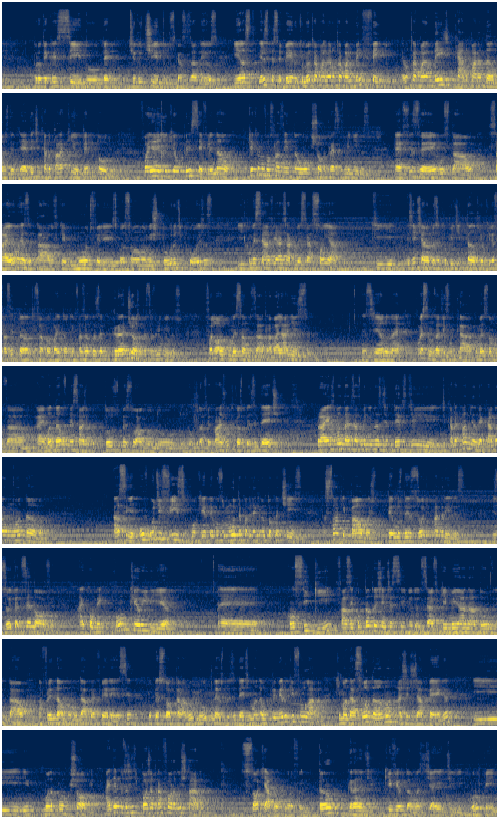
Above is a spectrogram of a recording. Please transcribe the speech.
por eu ter crescido, ter tido títulos, graças a Deus, e elas, eles perceberam que o meu trabalho era um trabalho bem feito, era um trabalho dedicado para damas, é, dedicado para aquilo o tempo todo. Foi aí que eu pensei, falei, não, por que, que eu não vou fazer então um workshop para essas meninas? É, fizemos tal, saiu o resultado, fiquei muito feliz, foi uma mistura de coisas e comecei a viajar, comecei a sonhar. Que, gente, era uma coisa que eu pedi tanto, eu queria fazer tanto, e foi aprovado, então eu tenho que fazer uma coisa grandiosa para essas meninas. Foi logo que começamos a trabalhar nisso. Nesse ano, né? Começamos a divulgar, começamos a. É, mandamos mensagem para todo o pessoal do, do, do grupo da FECOA junto, que é os presidentes, para eles mandarem as meninas de, deles de, de cada quadrilha, né? Cada uma dama. Assim, o, o difícil, porque temos muita quadrilha aqui no Tocantins. Só que em Palmas temos 18 quadrilhas, 18 a 19. Aí como, é, como que eu iria é, conseguir fazer com tanta gente assim, meu Deus do céu. Eu fiquei meio na dúvida e tal. Eu falei, não, vamos dar preferência pro pessoal que está lá no grupo, né? Os presidentes mandar. O primeiro que for lá, que mandar a sua dama, a gente já pega e, e manda pro workshop. Aí depois a gente posta para fora do estado. Só que a procura foi tão grande que veio damas de, de Gurupi,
